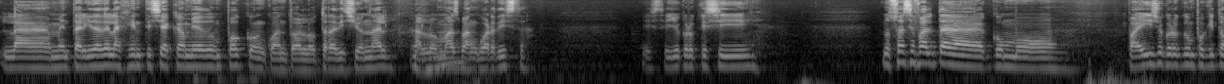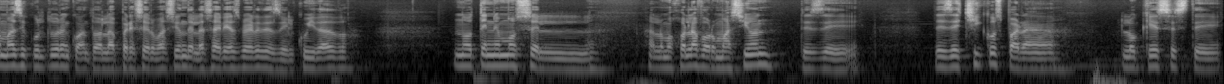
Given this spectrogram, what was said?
la mentalidad de la gente se ha cambiado un poco en cuanto a lo tradicional, uh -huh. a lo más vanguardista. Este, yo creo que sí nos hace falta como país, yo creo que un poquito más de cultura en cuanto a la preservación de las áreas verdes, del cuidado. No tenemos el a lo mejor la formación desde desde chicos para lo que es este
